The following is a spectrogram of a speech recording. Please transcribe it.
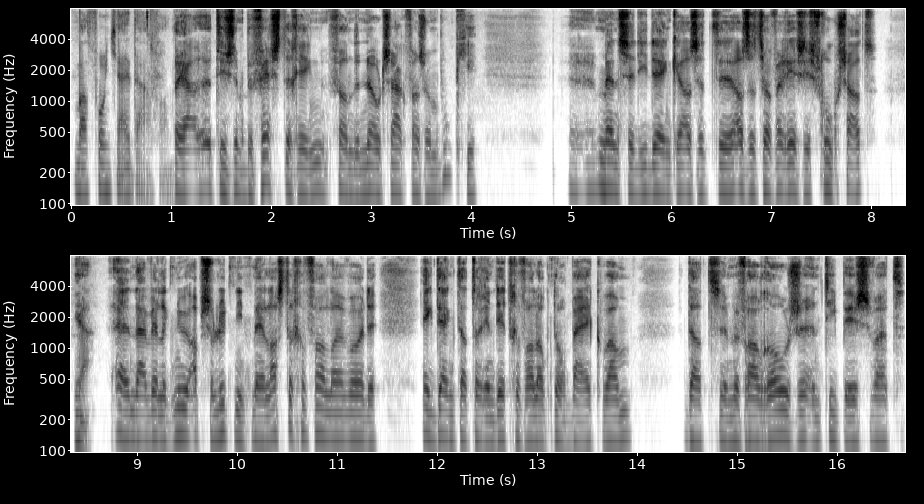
wat vond jij daarvan? Nou ja, het is een bevestiging van de noodzaak van zo'n boekje. Eh, mensen die denken, als het, eh, als het zover is, is vroeg zat. Ja, En daar wil ik nu absoluut niet mee lastiggevallen worden. Ik denk dat er in dit geval ook nog bij kwam... dat eh, mevrouw Rozen een type is wat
